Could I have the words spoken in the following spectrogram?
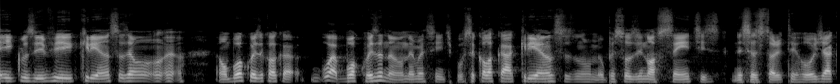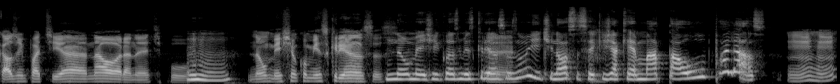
inclusive, crianças é um, é uma boa coisa colocar. Boa, boa coisa não, né? Mas assim, tipo, você colocar crianças, pessoas inocentes nessa história de terror já causa empatia na hora, né? Tipo, uhum. não mexam com minhas crianças. Não mexem com as minhas crianças é. no It. Nossa, você que já quer matar o palhaço. Uhum.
